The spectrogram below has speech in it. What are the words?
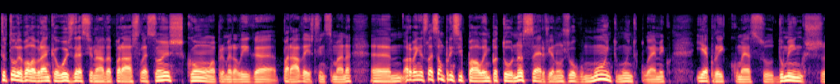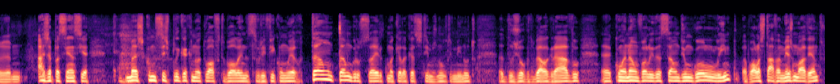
Tertúlia Bola Branca, hoje direcionada para as seleções, com a Primeira Liga parada este fim de semana. ora bem, a seleção principal empatou na Sérvia num jogo muito, muito polémico e é por aí que começo. Domingos, haja paciência, mas como se explica que no atual futebol ainda se verifica um erro tão, tão grosseiro como aquele que assistimos no último minuto eh, do jogo de Belgrado, eh, com a não validação de um golo limpo, a bola estava mesmo lá dentro,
